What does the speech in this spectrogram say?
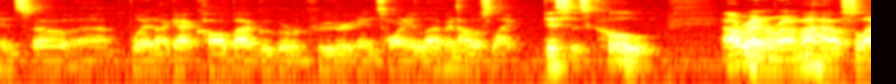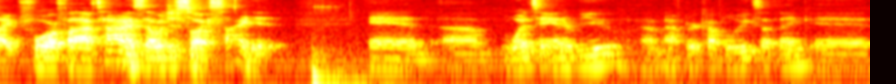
And so uh, when I got called by Google Recruiter in 2011, I was like, this is cool. I ran around my house like four or five times. I was just so excited. And um, went to interview um, after a couple of weeks, I think, and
